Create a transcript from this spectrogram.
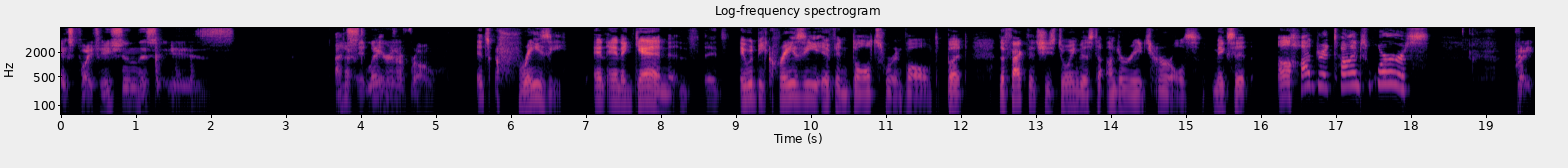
exploitation. This is I don't, it, it, layers of wrong. it's crazy. And and again, it's it would be crazy if adults were involved, but the fact that she's doing this to underage girls makes it a hundred times worse. Right.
